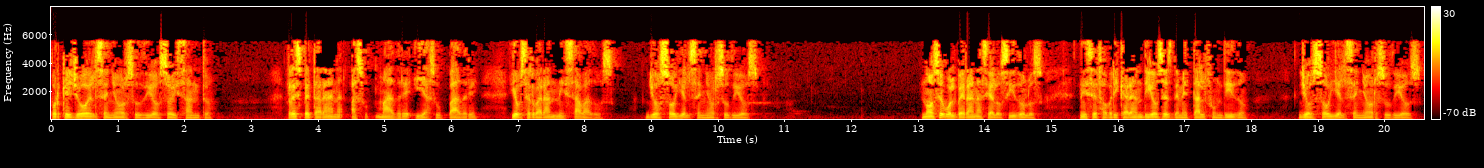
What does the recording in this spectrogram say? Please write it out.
porque yo, el Señor su Dios, soy santo. Respetarán a su madre y a su padre, y observarán mis sábados. Yo soy el Señor su Dios. No se volverán hacia los ídolos, ni se fabricarán dioses de metal fundido. Yo soy el Señor su Dios.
